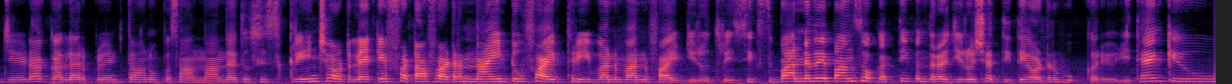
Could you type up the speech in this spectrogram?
ਜਿਹੜਾ ਕਲਰ ਪ੍ਰਿੰਟ ਤੁਹਾਨੂੰ ਪਸੰਦ ਆਉਂਦਾ ਤੁਸੀਂ ਸਕਰੀਨਸ਼ਾਟ ਲੈ ਕੇ ਫਟਾਫਟ 9253115036 92531 15036 ਤੇ ਆਰਡਰ ਬੁੱਕ ਕਰਿਓ ਜੀ। ਥੈਂਕ ਯੂ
